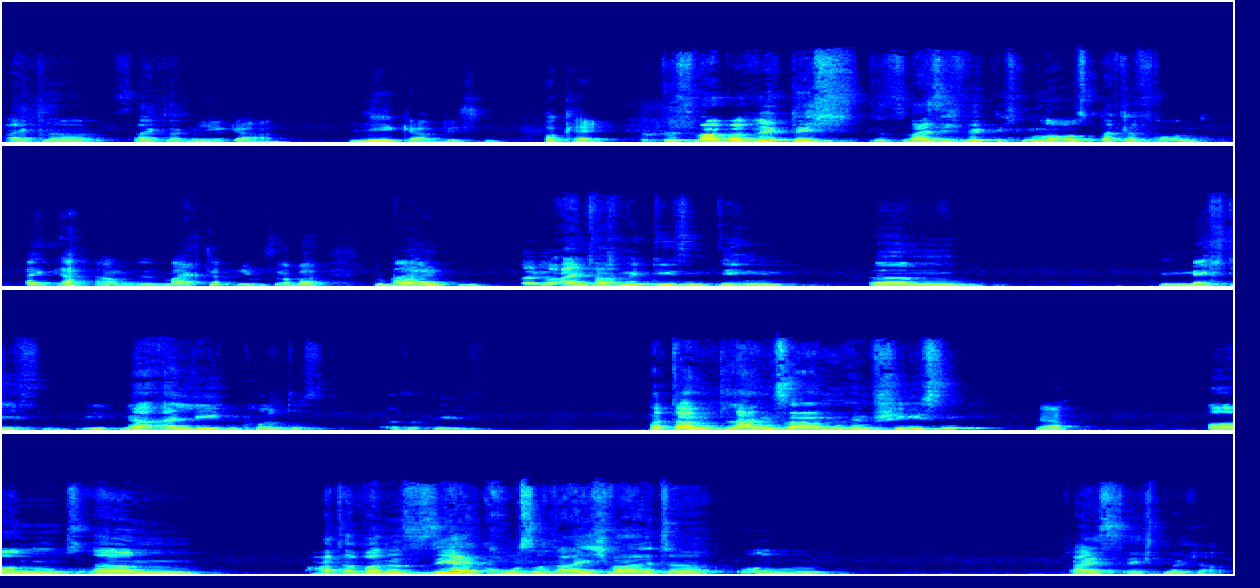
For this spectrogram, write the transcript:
Cycler, Cycler. Mega. Mega Wissen. Okay. Das war aber wirklich, das weiß ich wirklich nur aus Battlefront. Ja, das macht ja nichts, aber du weil, weil du einfach mit diesem Ding ähm, die mächtigsten Gegner erlegen konntest. Also die verdammt langsam im Schießen. Ja. Und ähm, hat aber eine sehr große Reichweite und reißt echt Löcher.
